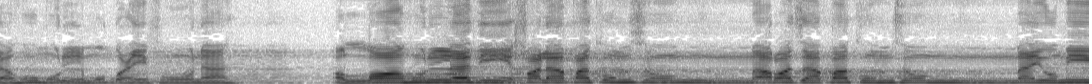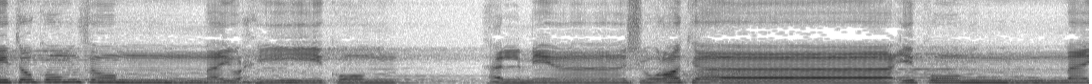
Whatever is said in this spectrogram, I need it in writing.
هم المضعفون الله الذي خلقكم ثم رزقكم ثم يميتكم ثم يحييكم هل من شركائكم من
